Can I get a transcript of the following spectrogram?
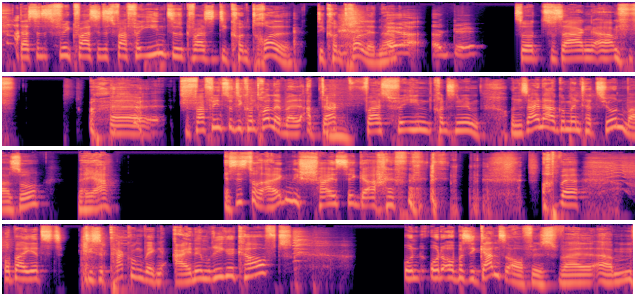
dass das für quasi, das war für ihn so quasi die Kontrolle, die Kontrolle, ne? Ja, okay. So zu sagen, ähm, äh, das war für ihn so die Kontrolle, weil ab da war es für ihn, nehmen. Und seine Argumentation war so, naja, es ist doch eigentlich scheißegal, ob er, ob er jetzt diese Packung wegen einem Riegel kauft und, oder ob er sie ganz auf ist, weil ähm,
